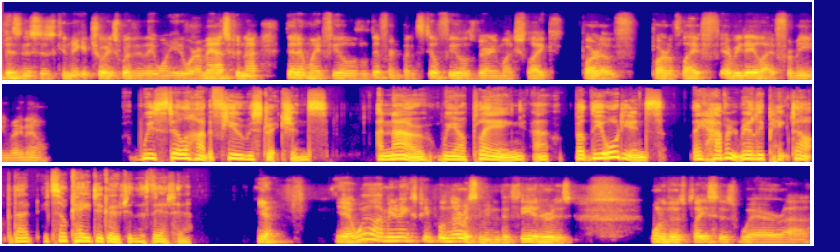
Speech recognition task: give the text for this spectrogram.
businesses can make a choice whether they want you to wear a mask or not, then it might feel a little different, but it still feels very much like part of part of life, everyday life for me right now. We still had a few restrictions, and now we are playing, uh, but the audience they haven't really picked up that it's okay to go to the theatre. Yeah, yeah. Well, I mean, it makes people nervous. I mean, the theater is one of those places where, uh,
